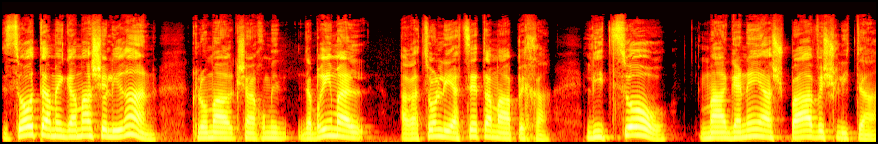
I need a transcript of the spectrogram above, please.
זאת המגמה של איראן. כלומר, כשאנחנו מדברים על הרצון לייצא את המהפכה, ליצור מעגני השפעה ושליטה,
